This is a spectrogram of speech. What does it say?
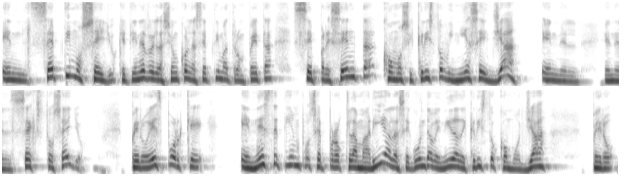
en el séptimo sello, que tiene relación con la séptima trompeta, se presenta como si Cristo viniese ya en el, en el sexto sello. Pero es porque en este tiempo se proclamaría la segunda venida de Cristo como ya, pero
